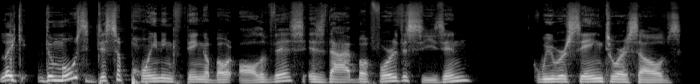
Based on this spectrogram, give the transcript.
like the most disappointing thing about all of this is that before the season, we were saying to ourselves,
